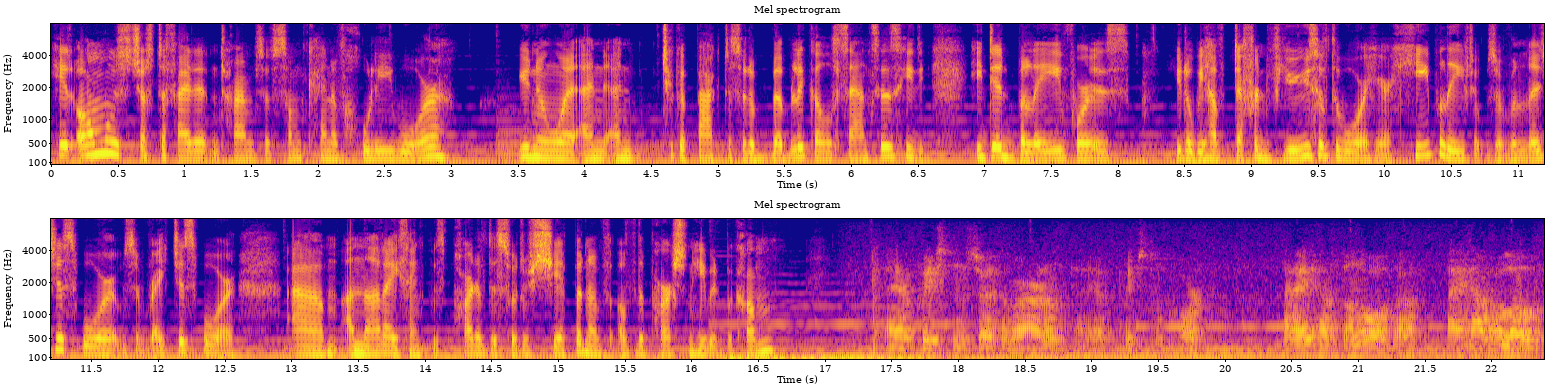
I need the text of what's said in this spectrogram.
he had almost justified it in terms of some kind of holy war you know, and, and took it back to sort of biblical senses. He he did believe, whereas you know we have different views of the war here. He believed it was a religious war, it was a righteous war, um, and that I think was part of the sort of shaping of, of the person he would become. I have preached in the south of Ireland. I have preached in Cork. I have done all of that. I have a love,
